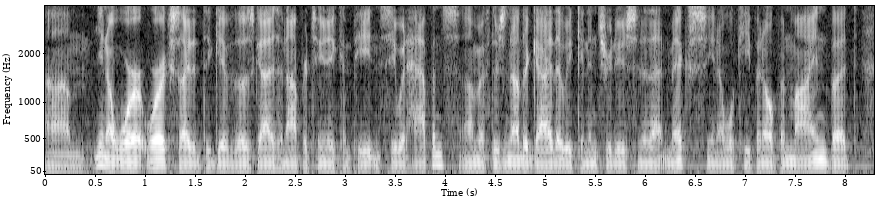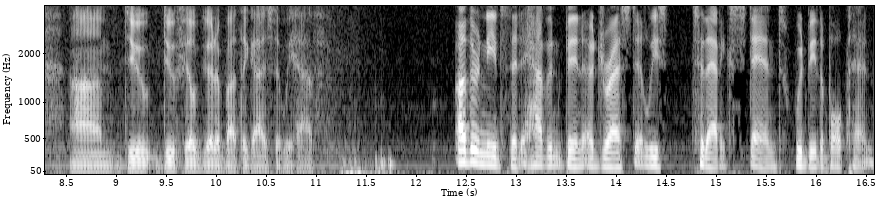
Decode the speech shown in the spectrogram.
Um, you know we're we're excited to give those guys an opportunity to compete and see what happens. Um, if there's another guy that we can introduce into that mix, you know we'll keep an open mind, but um, do do feel good about the guys that we have. Other needs that haven't been addressed, at least to that extent, would be the bullpen.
